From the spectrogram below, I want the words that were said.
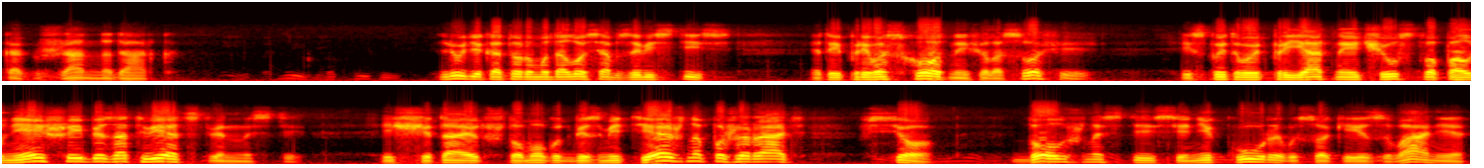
как Жанна Д'Арк. Люди, которым удалось обзавестись этой превосходной философией, испытывают приятное чувство полнейшей безответственности и считают, что могут безмятежно пожирать все — должности, синекуры, высокие звания,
